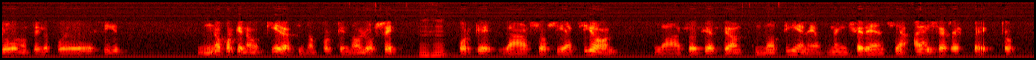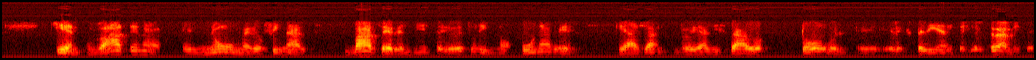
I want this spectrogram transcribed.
yo no te lo puedo decir, no porque no quiera, sino porque no lo sé, porque la asociación, la asociación no tiene una injerencia a ese respecto. Quien va a tener el número final va a ser el Ministerio de Turismo una vez que haya realizado todo el, eh, el expediente y el trámite,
